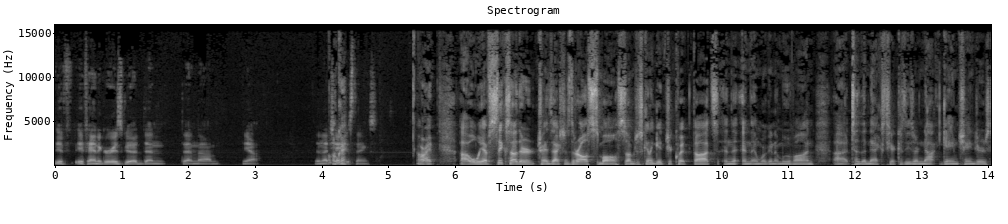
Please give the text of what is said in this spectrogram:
if if Haniger is good, then then um, yeah, then that changes okay. things. All right. Uh, well, we have six other transactions. They're all small, so I'm just going to get your quick thoughts, and, th- and then we're going to move on uh, to the next here because these are not game changers.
